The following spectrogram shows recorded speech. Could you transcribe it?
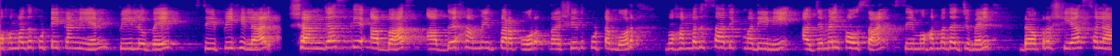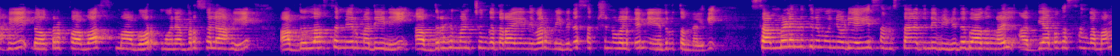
Muhammad Kutty Kanniyan P Lubai C P Hilal Shamjas K Abbas Abdul Hameed Parappur Rasheed Kuttampur Muhammad Sadiq Madeeni Ajmal Fauzan C Muhammad Ajmal doctor Shiyas Salahi doctor Fawas Mavoor Munavar Salahi Abdulla Sameer Madeeni Abdurahiman Chungathara എന്നിവർ വിവിധ സെക്ഷനുകൾക്ക് നേതൃത്വം നൽകി. സമ്മേളനത്തിന് മുന്നോടിയായി സംസ്ഥാനത്തിന്റെ വിവിധ ഭാഗങ്ങളിൽ അധ്യാപക സംഗമം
